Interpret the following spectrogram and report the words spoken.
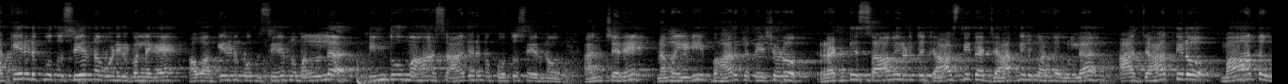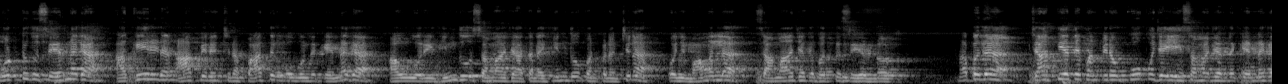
ಅಕೇರಡು ಪೋತು ಸೇರ್ನ ಓಡಿಗೆ ಬಲ್ಲೆಗೆ. ಅವು ಅಕೇರಡು ಪೋತು ಸೇರ್ನು ಮಲ್ಲ ಹಿಂದೂ ಮಹಾಸಾಗರಕ್ಕೆ ಪೋತು ಸೇರ್ನವು ಅಂಚನೆ ನಮ್ಮ ಇಡೀ ಭಾರತ ದೇಶಡು ರಡ್ಡು ಸಾವಿರ ಹಿಡಿದು ಜಾಸ್ತಿದ ಜಾತಿಲು ಮಾತವಲ್ಲ ಆ ಜಾತಿಲು ಮಾತ ಒಟ್ಟುಗು ಸೇರ್ನಗ ಅಕೇರಿಡ ಆಪಿನಂಚಿನ ಪಾತ್ರ ಹೋಗುವುದಕ್ಕೆ ಎನ್ನಗ ಅವು ಹಿಂದೂ ಸಮಾಜ, ಆತನ ಹಿಂದೂ ಪನ್ಪನಂಚಿನ ಒಂದು ಮಾಮಲ್ಲ ಸಮಾಜಕ್ಕೆ ಬತ್ತು ಸೇರ್ನು ಅಪ್ಪಗ ಜಾತೀಯತೆ ಪಂಪಿನವು ಪೂಪು ಜೈ ಸಮಾಜದ ಕೆನ್ನಗ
